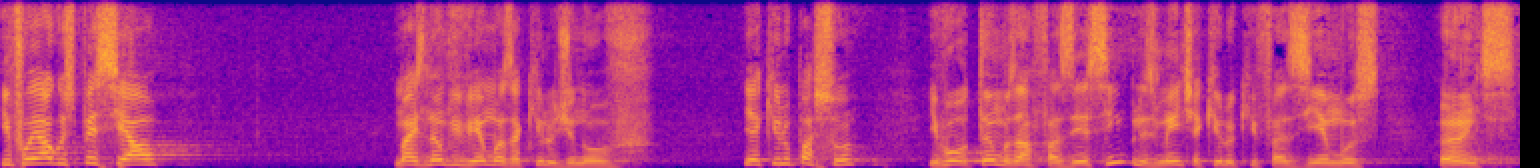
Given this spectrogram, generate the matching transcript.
e foi algo especial, mas não vivemos aquilo de novo. E aquilo passou e voltamos a fazer simplesmente aquilo que fazíamos antes.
